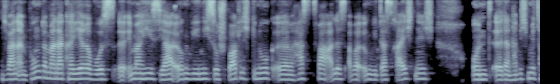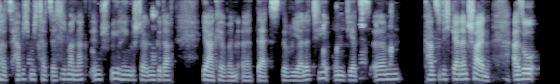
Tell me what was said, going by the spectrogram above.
ich war an einem Punkt in meiner Karriere, wo es äh, immer hieß, ja, irgendwie nicht so sportlich genug, äh, hast zwar alles, aber irgendwie das reicht nicht. Und äh, dann habe ich, hab ich mich tatsächlich mal nackt im Spiegel hingestellt und gedacht, ja, Kevin, uh, that's the reality. Und jetzt ähm, kannst du dich gerne entscheiden. Also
